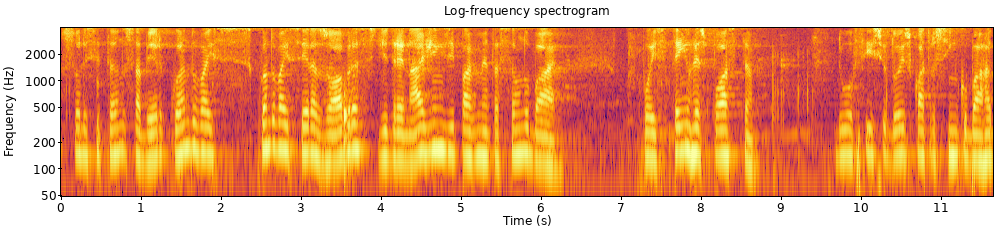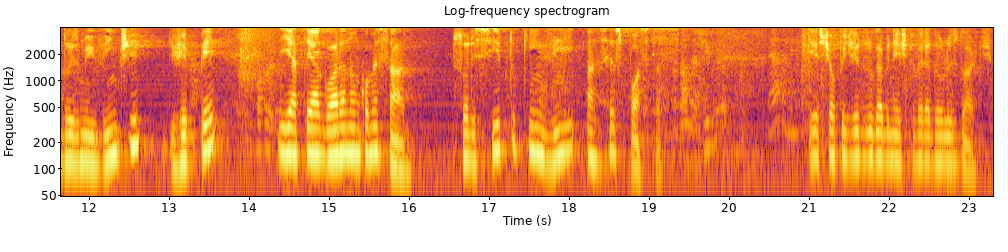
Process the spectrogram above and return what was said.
solicitando saber quando vai, quando vai ser as obras de drenagens e pavimentação no bairro, pois tenho resposta do ofício 245/2020 GP e até agora não começaram. Solicito que envie as respostas. Este é o pedido do gabinete do vereador Luiz Duarte.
